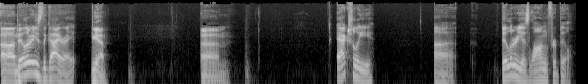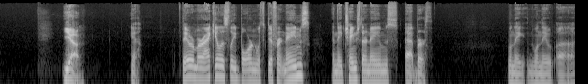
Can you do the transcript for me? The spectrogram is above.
Um, Billary's the guy, right? Yeah. Um. Actually, uh, Billary is long for Bill. Yeah. Yeah. They were miraculously born with different names, and they changed their names at birth. When they when they uh,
